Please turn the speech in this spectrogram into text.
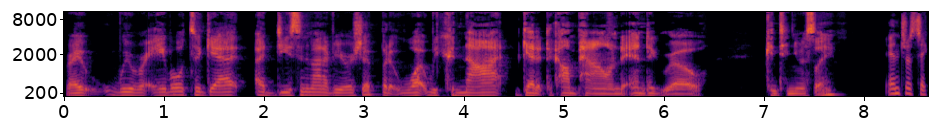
right? We were able to get a decent amount of viewership, but it, what we could not get it to compound and to grow continuously. Interesting.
